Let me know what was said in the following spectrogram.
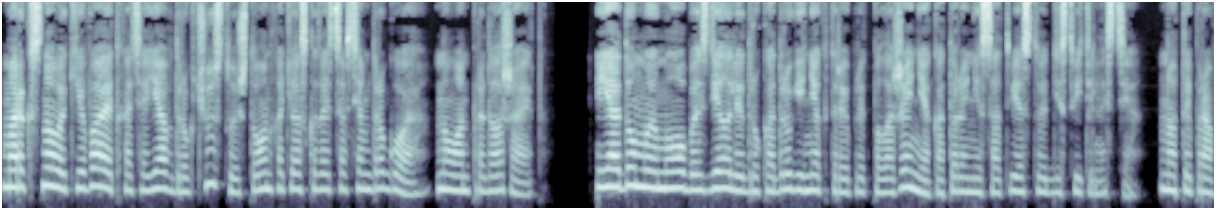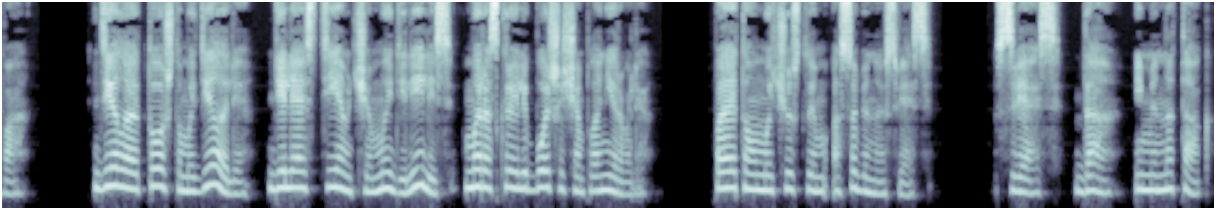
Марк снова кивает, хотя я вдруг чувствую, что он хотел сказать совсем другое, но он продолжает. Я думаю, мы оба сделали друг о друге некоторые предположения, которые не соответствуют действительности. Но ты права. Делая то, что мы делали, делясь тем, чем мы делились, мы раскрыли больше, чем планировали. Поэтому мы чувствуем особенную связь. Связь, да, именно так.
